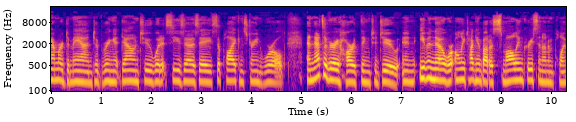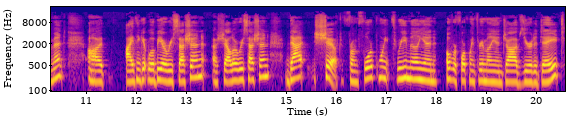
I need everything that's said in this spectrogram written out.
hammer demand to bring it down to what it sees as a supply constrained world. And that's a very hard thing to do. And even though we're only talking about a small increase in unemployment, uh, I think it will be a recession, a shallow recession. That shift from 4.3 million, over 4.3 million jobs year to date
